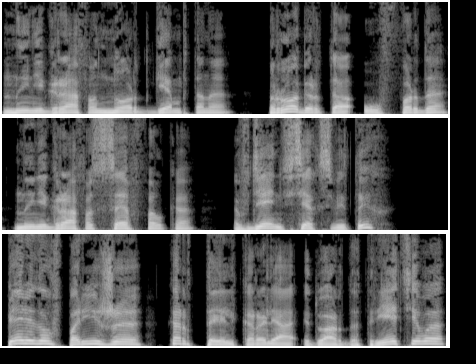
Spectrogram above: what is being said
ныне графа Нортгемптона, Роберта Уффорда, ныне графа Сеффолка, в день всех святых передал в Париже картель короля Эдуарда III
